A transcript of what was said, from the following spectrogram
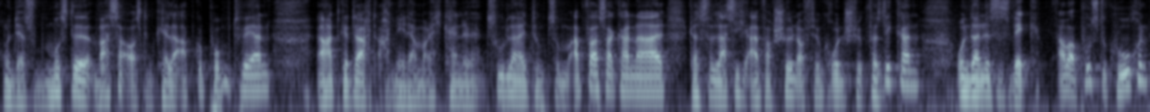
Und es musste Wasser aus dem Keller abgepumpt werden. Er hat gedacht, ach nee, da mache ich keine Zuleitung zum Abwasserkanal. Das lasse ich einfach schön auf dem Grundstück versickern und dann ist es weg. Aber Pustekuchen,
